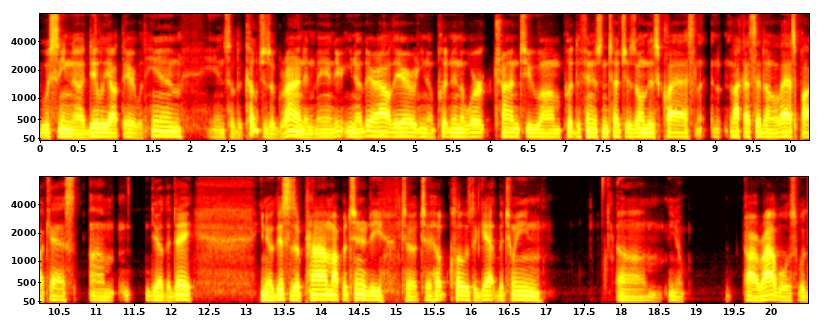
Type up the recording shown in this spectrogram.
We've seen uh, Dilly out there with him, and so the coaches are grinding, man. They're you know they're out there, you know, putting in the work, trying to um, put the finishing touches on this class. Like I said on the last podcast um, the other day, you know, this is a prime opportunity to to help close the gap between um, you know, our rivals with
